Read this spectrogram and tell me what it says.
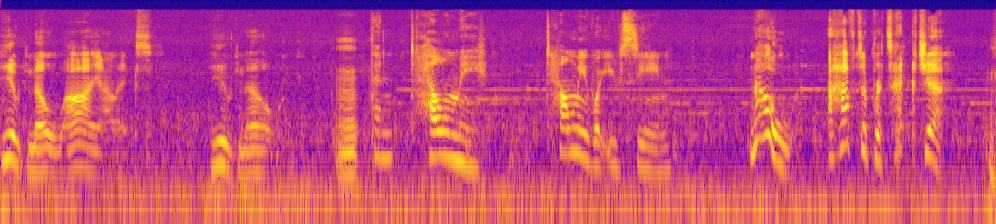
you'd know why, Alex. You'd know. Then tell me. Tell me what you've seen. No! I have to protect you.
